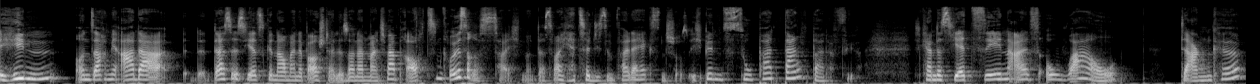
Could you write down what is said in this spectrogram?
hin und sage mir, ah, da, das ist jetzt genau meine Baustelle, sondern manchmal braucht es ein größeres Zeichen. Und das war jetzt in diesem Fall der Hexenschuss. Ich bin super dankbar dafür. Ich kann das jetzt sehen als, oh wow, danke,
